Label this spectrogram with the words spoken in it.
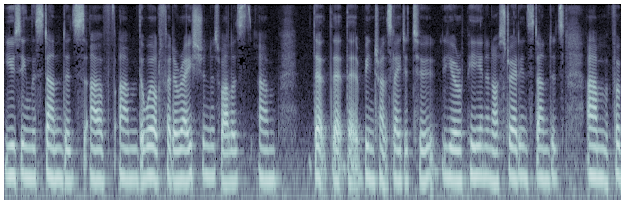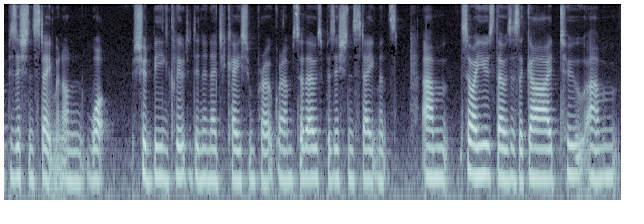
using the standards of um, the World Federation as well as um, that, that, that been translated to European and Australian standards um, for position statement on what should be included in an education program. So those position statements um, so I used those as a guide to um,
